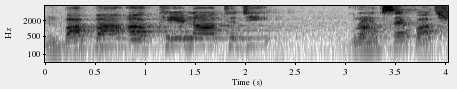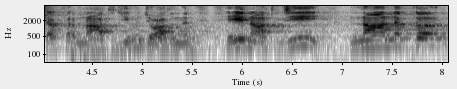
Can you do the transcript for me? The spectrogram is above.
ਬਾਬਾ ਆਖੇ ਨਾਥ ਜੀ। ਗੁਰੂ ਨਾਨਕ ਸਾਹਿਬ ਪਾਤਸ਼ਾਹ ਫਿਰ ਨਾਥ ਜੀ ਨੂੰ ਜਵਾਬ ਦਿੰਦੇ ਨੇ, ਹੇ ਨਾਥ ਜੀ, ਨਾਨਕ,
